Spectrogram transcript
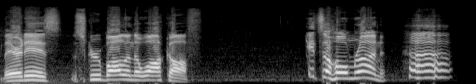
There it is. The screwball and the walk off. It's a home run.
